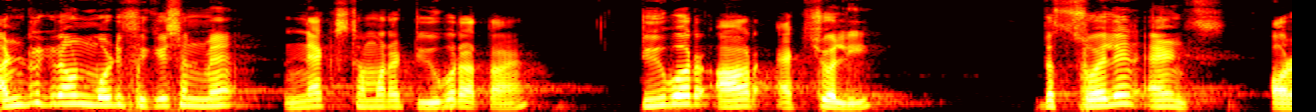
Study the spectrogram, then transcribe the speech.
अंडरग्राउंड मॉडिफिकेशन में नेक्स्ट हमारा ट्यूबर आता है। Tuber are actually the swollen ends और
